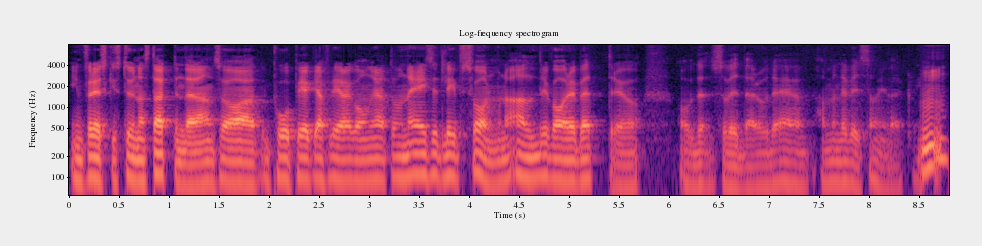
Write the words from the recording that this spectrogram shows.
inför Eskilstuna-starten där han sa, påpekade flera gånger att hon är i sitt livsform, hon har aldrig varit bättre och, och så vidare. Och det, ja, men det visar hon ju verkligen. Mm.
